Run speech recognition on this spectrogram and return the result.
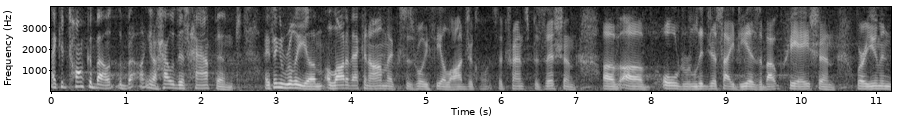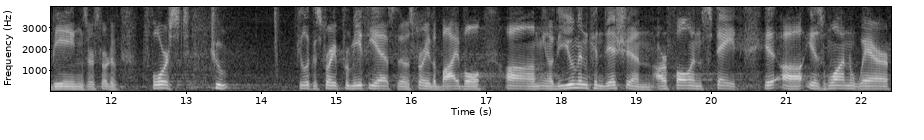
I could talk about the, you know, how this happened. I think really um, a lot of economics is really theological. It's a transposition of, of old religious ideas about creation where human beings are sort of forced to if you look at the story of Prometheus, the story of the Bible, um, you know, the human condition, our fallen state, uh, is one where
